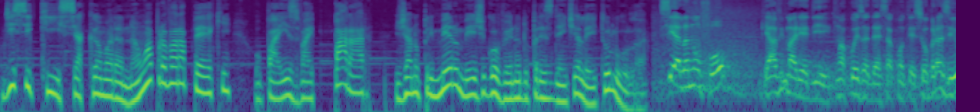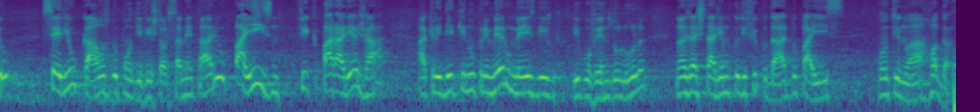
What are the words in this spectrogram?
disse que se a Câmara não aprovar a PEC, o país vai parar já no primeiro mês de governo do presidente eleito Lula. Se ela não for, que Ave Maria de uma coisa dessa acontecer no Brasil, seria o caos do ponto de vista orçamentário, o país fica, pararia já. Acredito que no primeiro mês de, de governo do Lula, nós já estaríamos com dificuldade do país continuar rodando.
